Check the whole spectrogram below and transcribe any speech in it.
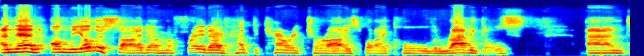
And then on the other side, I'm afraid I've had to characterize what I call the radicals. And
